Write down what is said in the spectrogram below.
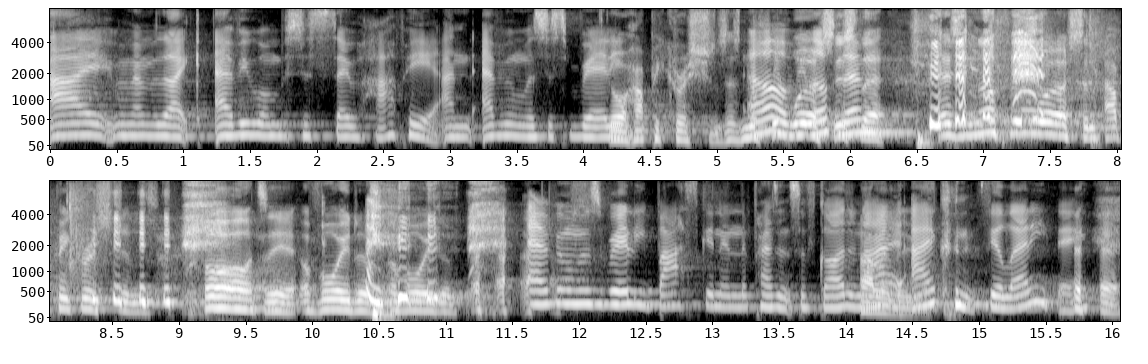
I remember like everyone was just so happy and everyone was just really. Oh, happy Christians. There's nothing oh, worse, is there? There's nothing worse than happy Christians. Oh dear, avoid them, avoid them. everyone was really basking in the presence of God and I, I couldn't feel anything.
